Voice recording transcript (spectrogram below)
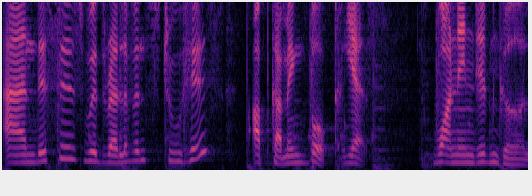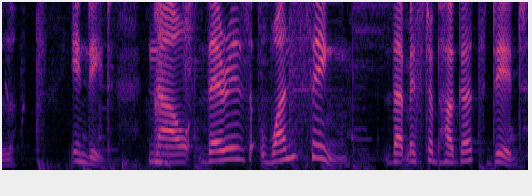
And this is with relevance to his upcoming book. Yes. One Indian girl. Indeed. Now, there is one thing that Mr. Bhagat did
